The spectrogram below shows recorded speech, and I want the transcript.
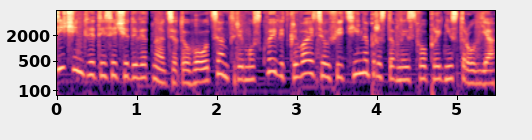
Січень 2019-го у центрі Москви відкривається офіційне представництво Придністров'я.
